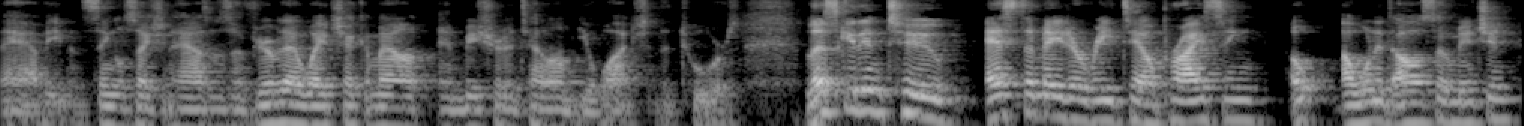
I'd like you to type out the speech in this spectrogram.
they have even single section houses. So if you're that way, check them out and be sure to tell them you watch the tours. Let's get into estimated retail pricing. Oh, I wanted to also mention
